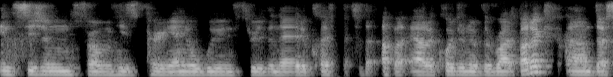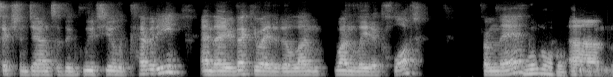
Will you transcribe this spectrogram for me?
incision from his perianal wound through the natal cleft to the upper outer quadrant of the right buttock, um, dissection down to the gluteal cavity, and they evacuated a one, one litre clot from there. Um,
